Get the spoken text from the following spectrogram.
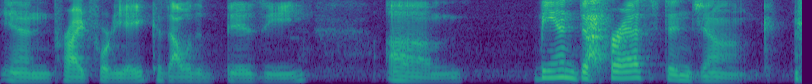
in Pride 48 because I was busy um, being depressed and junk.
